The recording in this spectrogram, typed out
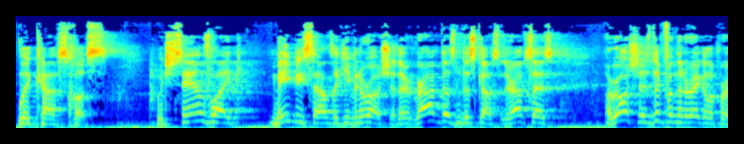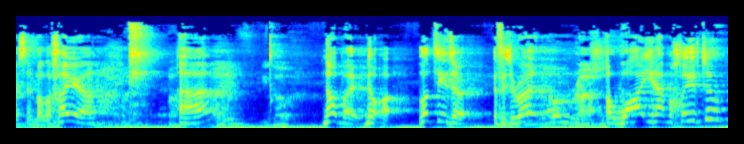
lekavschus, which sounds like maybe sounds like even a rasha. The Rav doesn't discuss it. The Rav says a rasha is different than a regular person, but l'chayra. Uh, no, but no. Uh, let's say it's a, if it's a rasha, a why you're not mechuyev to?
